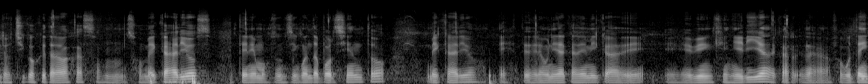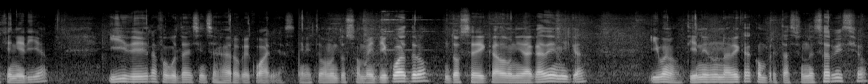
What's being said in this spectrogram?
Los chicos que trabajan son, son becarios, tenemos un 50% becarios este, de la unidad académica de eh, bioingeniería, de la Facultad de Ingeniería y de la Facultad de Ciencias Agropecuarias. En este momento son 24, 12 de cada unidad académica y bueno, tienen una beca con prestación de servicio,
